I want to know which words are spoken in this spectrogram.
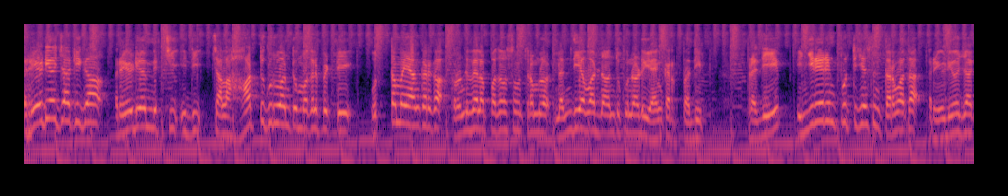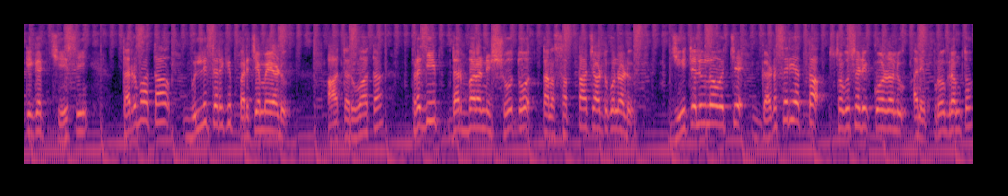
రేడియో జాకీగా రేడియో మిర్చి ఇది చాలా హాట్ గురు అంటూ మొదలుపెట్టి ఉత్తమ యాంకర్గా రెండు వేల పదవ సంవత్సరంలో నంది అవార్డును అందుకున్నాడు యాంకర్ ప్రదీప్. ప్రదీప్ ఇంజనీరింగ్ పూర్తి చేసిన తర్వాత రేడియో జాకీగా చేసి తర్వాత బుల్లితెరకి పరిచయమయ్యాడు. ఆ తరువాత ప్రదీప్ దర్బార్ అనే షోతో తన సత్తా చాటుకున్నాడు. జీ తెలుగులో వచ్చే గడసరి అత్త సొగసడి కోడలు అనే ప్రోగ్రాంతో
